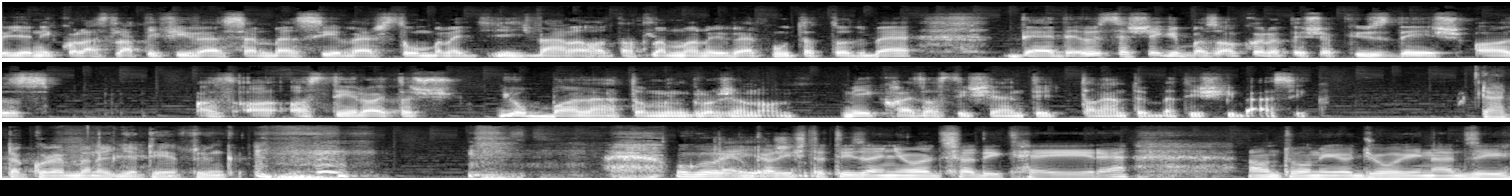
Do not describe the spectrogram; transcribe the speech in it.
ugye Nikolász Latifivel szemben Silverstone-ban egy, egy vállalhatatlan manővert mutatott be, de, de összességében az akarat és a küzdés az, az, azt én rajta jobban látom, mint Grozsanon. Még ha ez azt is jelenti, hogy talán többet is hibázik. Tehát akkor ebben egyetértünk. Ugorjunk a lista 18. helyére. Antonio Giovinazzi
